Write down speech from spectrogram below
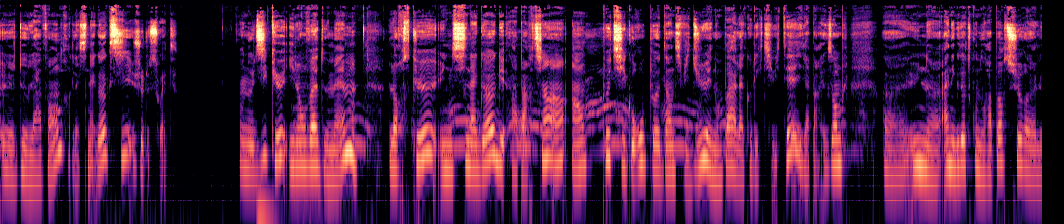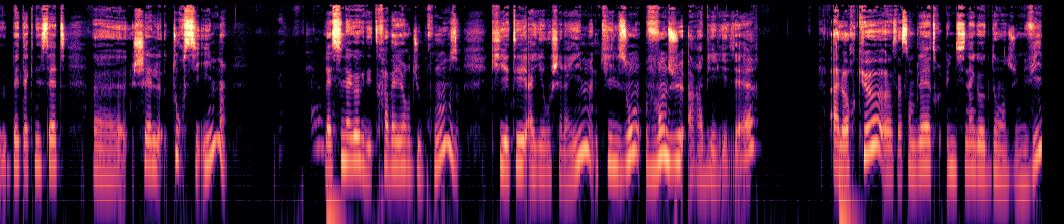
euh, de la vendre, la synagogue, si je le souhaite. On nous dit qu'il en va de même lorsque une synagogue appartient à un petit groupe d'individus et non pas à la collectivité. Il y a par exemple euh, une anecdote qu'on nous rapporte sur euh, le Bet Knesset euh, Shel Tursiim, la synagogue des travailleurs du bronze, qui était à Yerushalayim, qu'ils ont vendu à Rabbi Eliezer, alors que ça semblait être une synagogue dans une ville.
